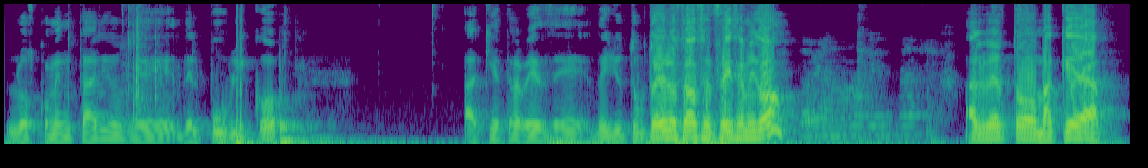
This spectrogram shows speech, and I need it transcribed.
los comentarios de, del público aquí a través de, de, YouTube. ¿Todavía no estamos en Facebook, amigo? Alberto Maqueda,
